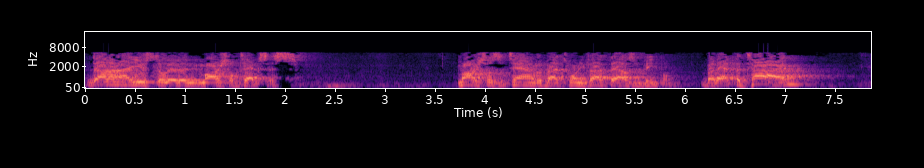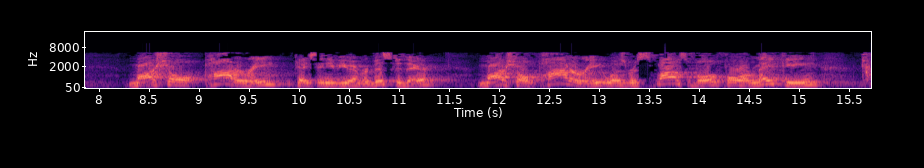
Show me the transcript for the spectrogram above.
Don and I used to live in Marshall, Texas. Marshall's a town of about 25,000 people. But at the time, Marshall Pottery, in case any of you ever visited there, Marshall Pottery was responsible for making 25%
